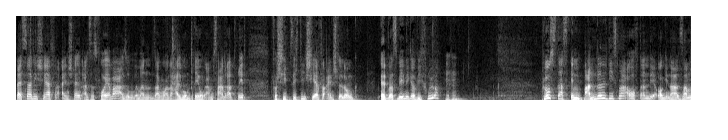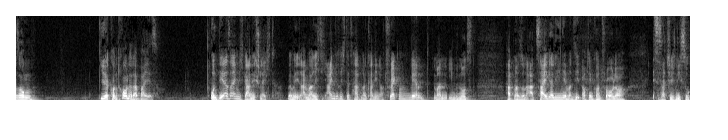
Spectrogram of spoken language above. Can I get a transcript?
besser die Schärfe einstellen, als es vorher war. Also wenn man, sagen wir mal, eine halbe Umdrehung am Zahnrad dreht, verschiebt sich die Schärfeeinstellung etwas weniger wie früher. Mhm. Plus, dass im Bundle diesmal auch dann der Original Samsung Gear Controller dabei ist. Und der ist eigentlich gar nicht schlecht. Wenn man ihn einmal richtig eingerichtet hat, man kann ihn auch tracken, während man ihn benutzt, hat man so eine Art Zeigerlinie, man sieht auch den Controller. Es ist natürlich nicht so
